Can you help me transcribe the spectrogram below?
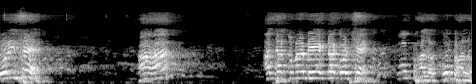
করেছে? হ্যাঁ হ্যাঁ। আচ্ছা তোমার মেয়ে একটা করছে। খুব ভালো খুব ভালো।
